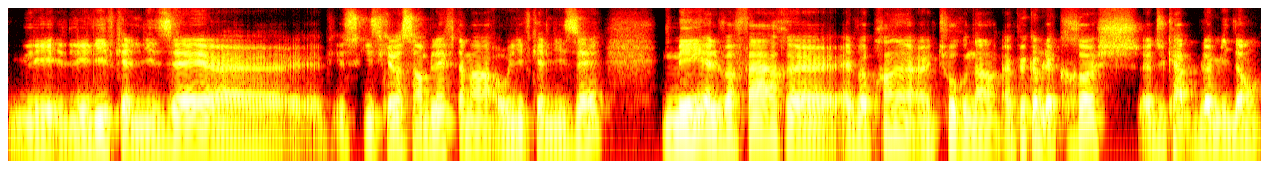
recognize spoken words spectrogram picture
les, livres qu'elle lisait, euh, ce, qui, ressemblait finalement aux livres qu'elle lisait, mais elle va faire, euh, elle va prendre un, tournant, un peu comme le croche euh, du Cap Blomidon.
